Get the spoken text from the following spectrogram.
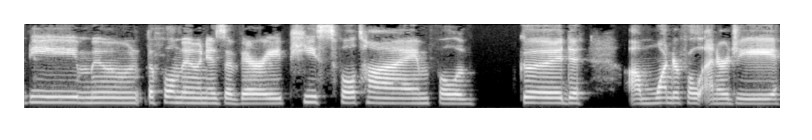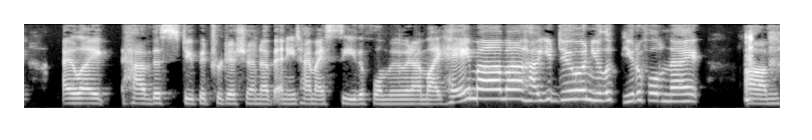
the moon the full moon is a very peaceful time full of good um, wonderful energy. I like have this stupid tradition of anytime i see the full moon i'm like hey mama how you doing? You look beautiful tonight. Um,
